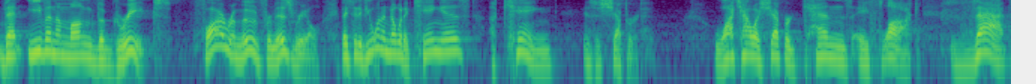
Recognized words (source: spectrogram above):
that even among the Greeks, far removed from Israel, they said, if you want to know what a king is, a king is a shepherd. Watch how a shepherd tends a flock. That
